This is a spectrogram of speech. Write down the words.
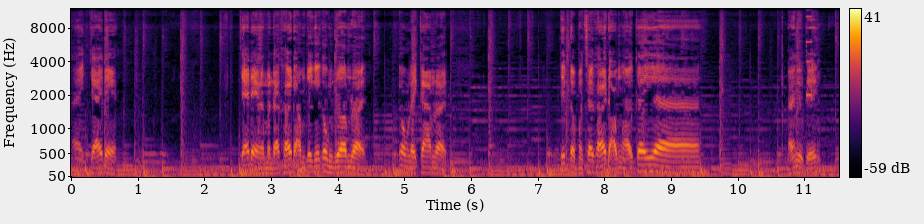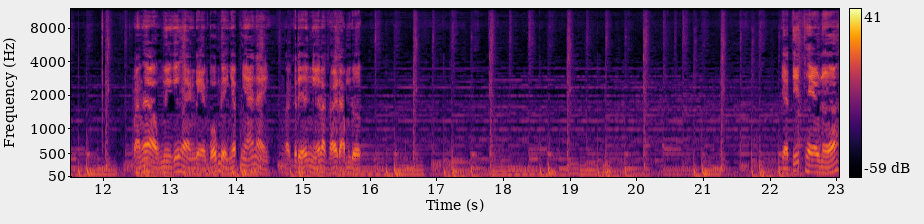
Đây cháy đèn cháy đèn là mình đã khởi động trên cái con rơm rồi cái con lay cam rồi. Tiếp tục mình sẽ khởi động ở cái uh, bảng điều khiển. Bạn thấy không? Nguyên cái hàng đèn bốn đèn nhấp nháy này là cái điều nghĩa là khởi động được. Và tiếp theo nữa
